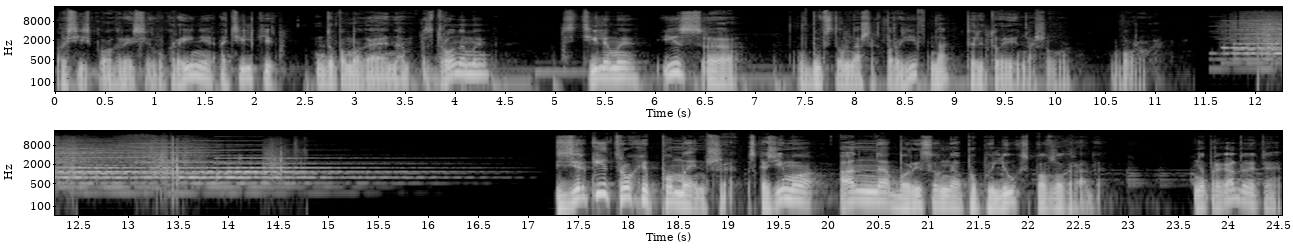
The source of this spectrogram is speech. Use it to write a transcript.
російську агресію в Україні, а тільки допомагає нам з дронами, з цілями і з е, вбивством наших ворогів на території нашого ворога. Зірки трохи поменше. Скажімо, Анна Борисовна Попелюх з Павлограда. Не пригадуєте?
